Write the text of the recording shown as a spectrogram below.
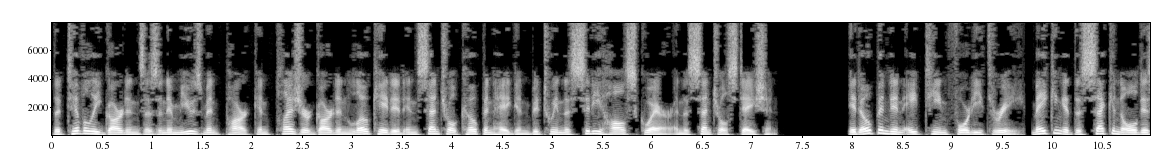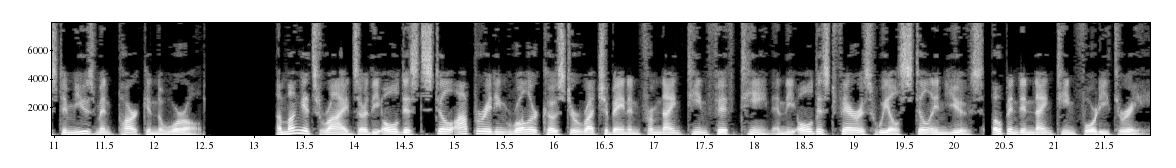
The Tivoli Gardens is an amusement park and pleasure garden located in central Copenhagen between the City Hall Square and the central station. It opened in 1843, making it the second oldest amusement park in the world. Among its rides are the oldest still operating roller coaster Rutsjebanen from 1915 and the oldest Ferris wheel still in use, opened in 1943.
